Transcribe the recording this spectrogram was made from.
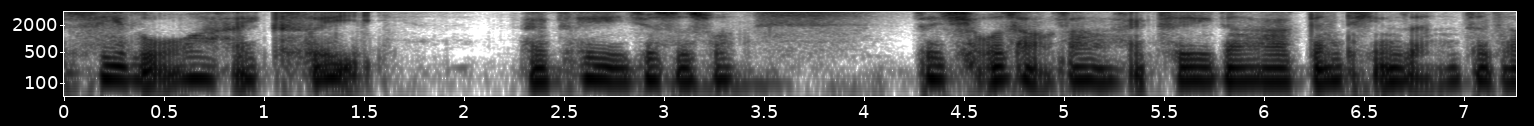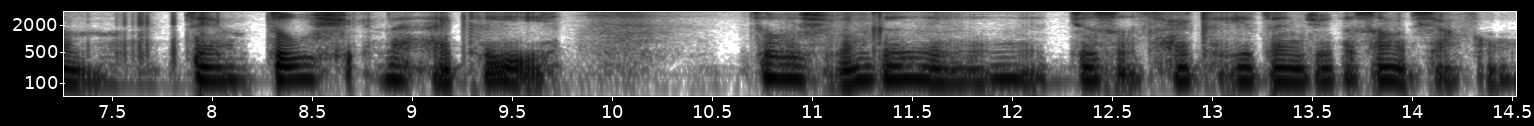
，C 罗还可以，还可以，就是说，在球场上还可以跟阿根廷人这种这样周旋的，还可以周旋个，就是还可以占据个上下风，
